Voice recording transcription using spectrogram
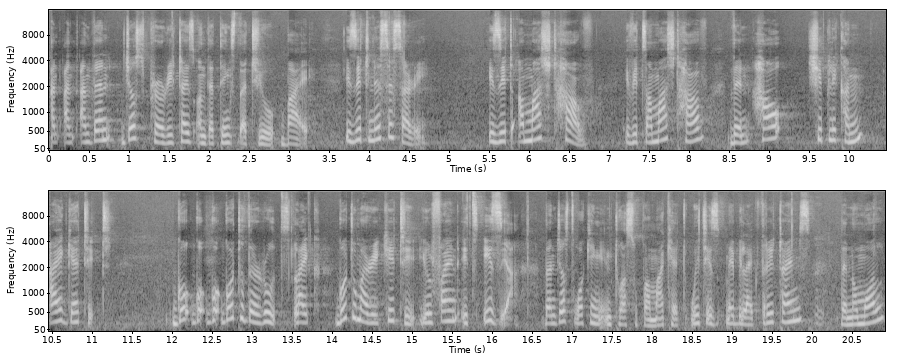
and, and, and then just prioritize on the things that you buy. Is it necessary? Is it a must-have? If it's a must-have, then how cheaply can I get it? Go, go, go, go to the roots. Like, go to Marikiti, you'll find it's easier than just walking into a supermarket, which is maybe like three times the normal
